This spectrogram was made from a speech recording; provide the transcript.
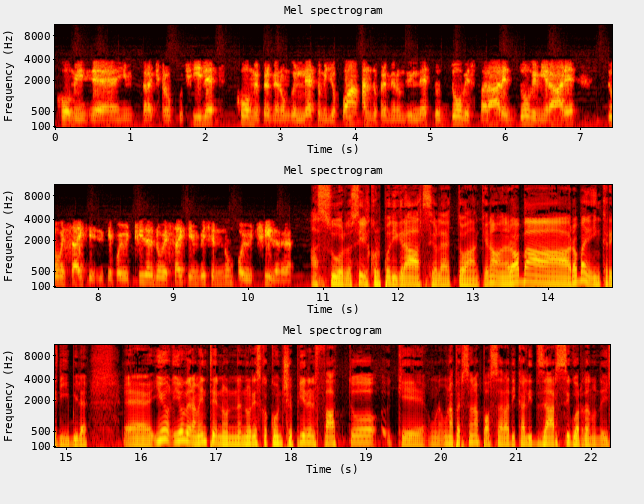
come eh, imbracciare un fucile, come premere un grilletto meglio quando premere un grilletto, dove sparare, dove mirare dove sai che, che, puoi uccidere, dove sai che invece non puoi uccidere. Assurdo, sì, il colpo di grazia ho letto anche, no, una roba, roba incredibile. Eh, io, io, veramente non, non, riesco a concepire il fatto che una, una persona possa radicalizzarsi guardando dei,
